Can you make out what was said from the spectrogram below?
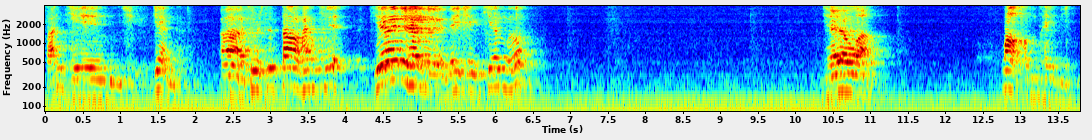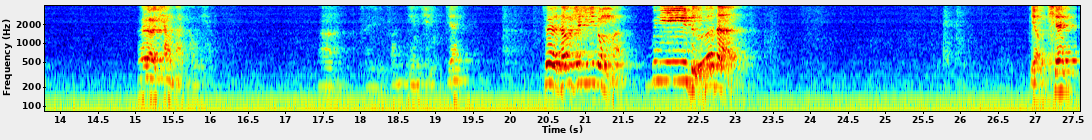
梵天许见的啊，就是大梵天天上的那些天魔。也有啊，望风佩靡，都要向他投降，啊，所以梵天许见，这都是一种啊威德的表现，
